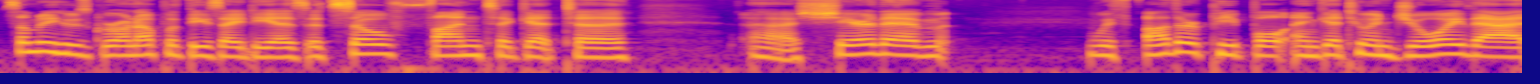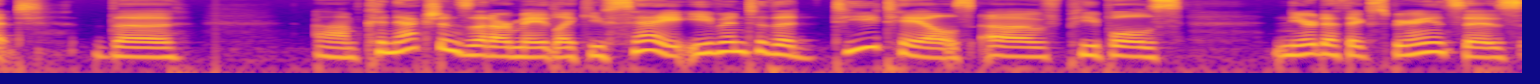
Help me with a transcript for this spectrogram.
somebody who's grown up with these ideas, it's so fun to get to uh, share them with other people and get to enjoy that the um, connections that are made, like you say, even to the details of people's near-death experiences.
